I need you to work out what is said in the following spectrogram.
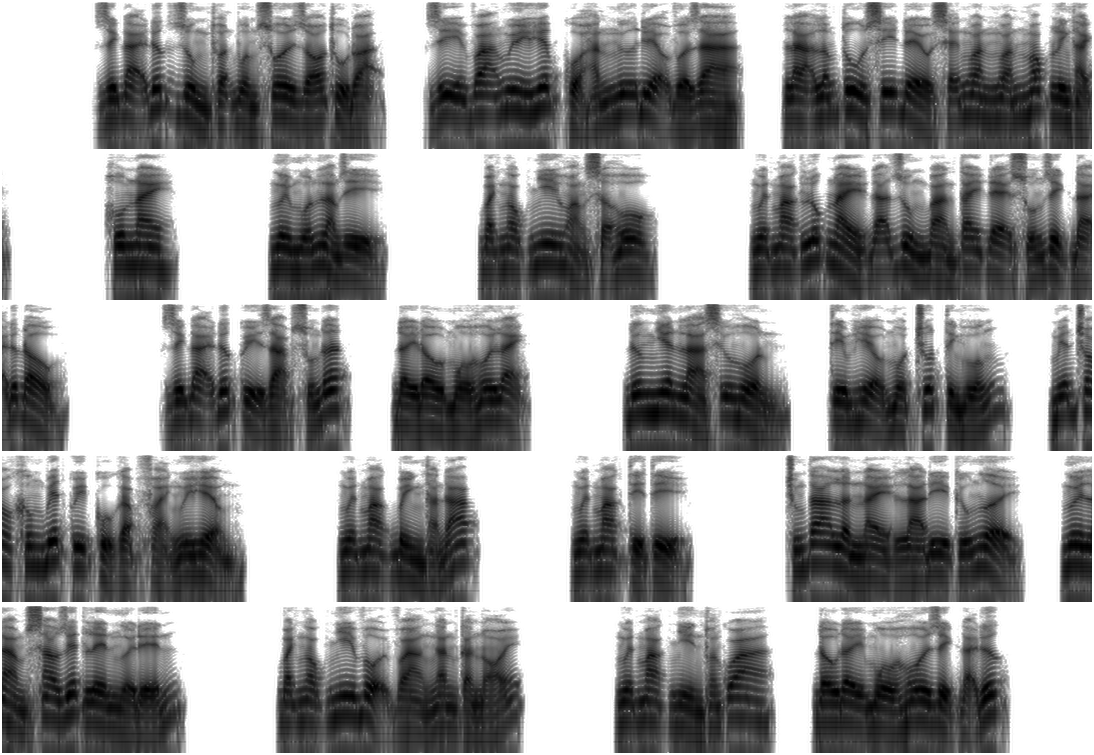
Dịch đại đức dùng thuận buồm xuôi gió thủ đoạn, dị vã nguy hiếp của hắn ngữ điệu vừa ra, lạ lẫm tu sĩ đều sẽ ngoan ngoan móc linh thạch. Hôm nay, ngươi muốn làm gì? Bạch Ngọc Nhi hoảng sợ hô. Nguyệt Mạc lúc này đã dùng bàn tay đè xuống dịch đại đức đầu. Dịch đại đức quỳ dạp xuống đất, đầy đầu mồ hôi lạnh. Đương nhiên là siêu hồn, tìm hiểu một chút tình huống, miễn cho không biết quy củ gặp phải nguy hiểm. Nguyệt Mạc bình thản đáp. Nguyệt Mạc tỷ tỷ, chúng ta lần này là đi cứu người, ngươi làm sao giết lên người đến? Bạch Ngọc Nhi vội vàng ngăn cản nói. Nguyệt Mạc nhìn thoáng qua, đầu đầy mồ hôi dịch đại đức.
